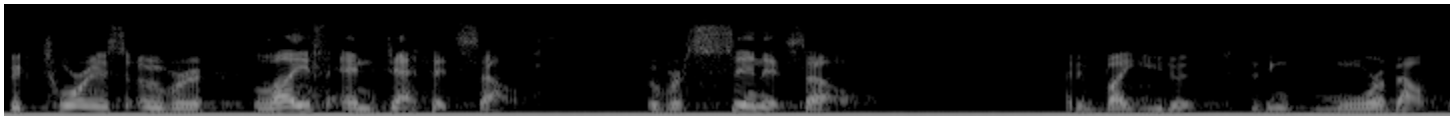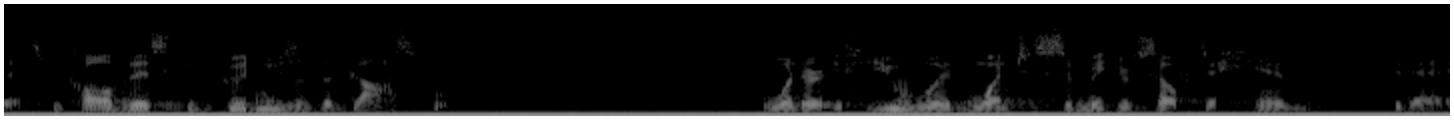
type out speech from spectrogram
victorious over life and death itself, over sin itself. I'd invite you to, to think more about this. We call this the good news of the gospel. I wonder if you would want to submit yourself to Him today.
